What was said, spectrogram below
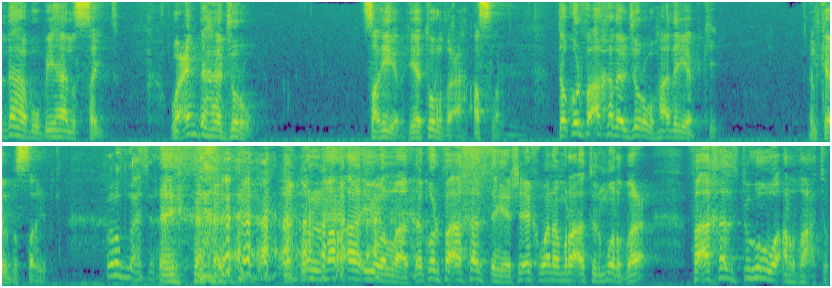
ذهبوا بها للصيد وعندها جرو صغير هي ترضعه أصلا. تقول فأخذ الجرو هذا يبكي الكلب الصغير. رضعته. إيه. تقول المرأة إي والله تقول فأخذته يا شيخ وأنا امرأة مرضع فأخذته وأرضعته.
